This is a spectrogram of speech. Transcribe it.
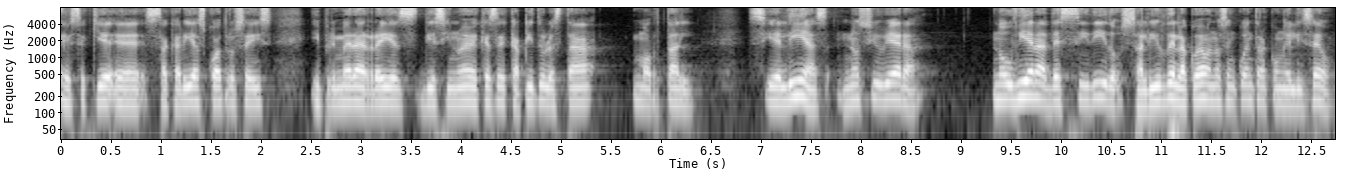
Ezequiel, eh, Zacarías 4.6 y Primera Reyes 19, que ese capítulo está mortal. Si Elías no se hubiera, no hubiera decidido salir de la cueva, no se encuentra con Eliseo.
